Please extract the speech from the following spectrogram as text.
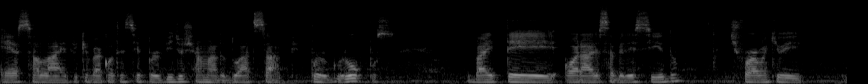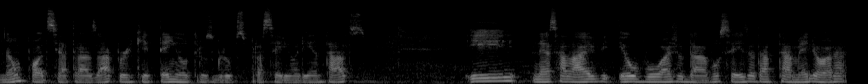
essa live que vai acontecer por vídeo chamada do WhatsApp por grupos vai ter horário estabelecido, de forma que não pode se atrasar, porque tem outros grupos para serem orientados. E nessa live eu vou ajudar vocês a adaptar melhor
